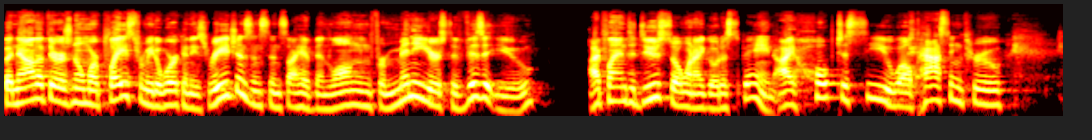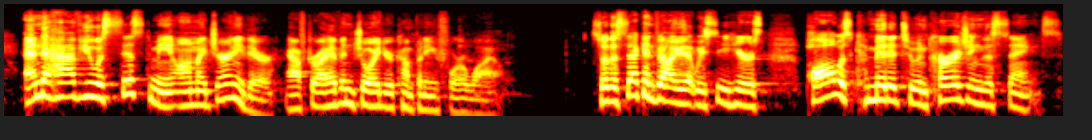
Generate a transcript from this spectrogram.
But now that there is no more place for me to work in these regions, and since I have been longing for many years to visit you, I plan to do so when I go to Spain. I hope to see you while passing through and to have you assist me on my journey there after I have enjoyed your company for a while. So, the second value that we see here is Paul was committed to encouraging the saints,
